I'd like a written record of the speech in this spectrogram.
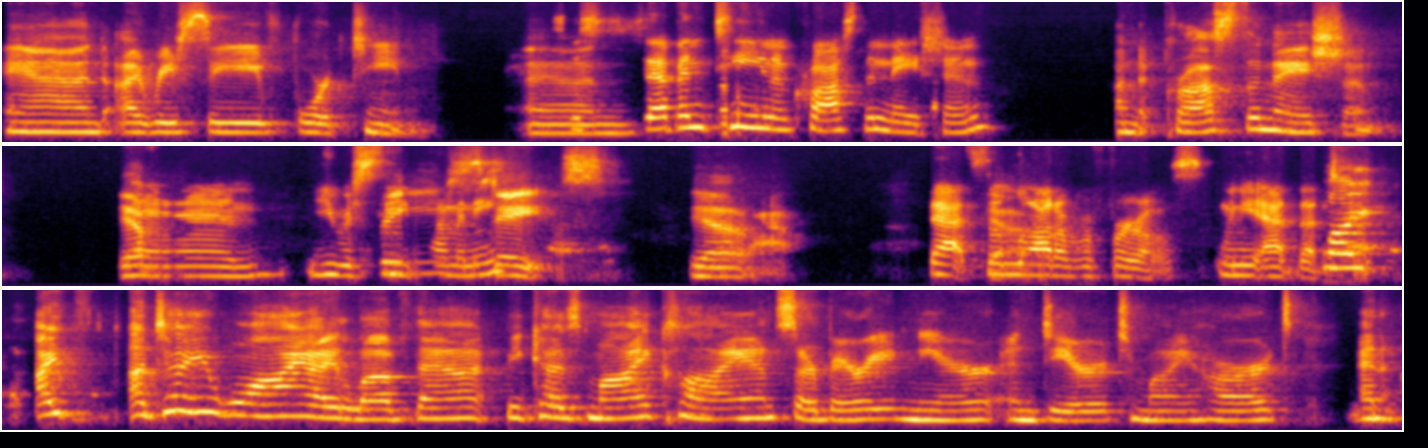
and I received 14. And so 17 across the nation. And across the nation. Yep. And you received Three how many? States. Yeah. Wow. That's yeah. a lot of referrals when you add that. Well, I, I'll tell you why I love that because my clients are very near and dear to my heart. And mm-hmm.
